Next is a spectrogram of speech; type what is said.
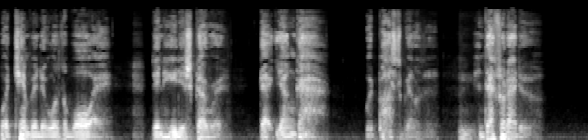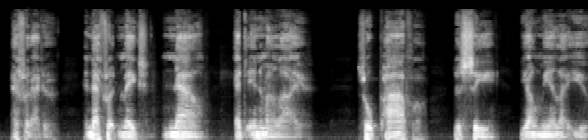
where Timothy was a boy, then he discovered that young guy with possibilities. Hmm. And that's what I do. That's what I do. And that's what makes now, at the end of my life, so powerful to see young men like you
